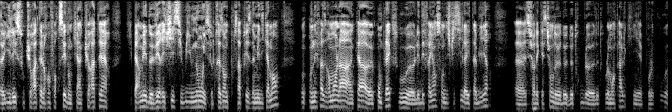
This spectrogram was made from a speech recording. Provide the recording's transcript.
euh, il est sous curatelle renforcée, donc il y a un curataire qui permet de vérifier si oui ou non il se présente pour sa prise de médicaments. On, est face vraiment là un cas euh, complexe où euh, les défaillances sont difficiles à établir sur des questions de, troubles, de troubles mentaux qui, pour le coup,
